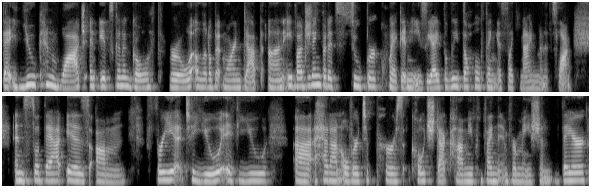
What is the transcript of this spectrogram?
that you can watch and it's going to go through a little bit more in depth on a budgeting but it's super quick and easy. I believe the whole thing is like 9 minutes long. And so that is um, free to you if you uh, head on over to pursecoach.com. You can find the information there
